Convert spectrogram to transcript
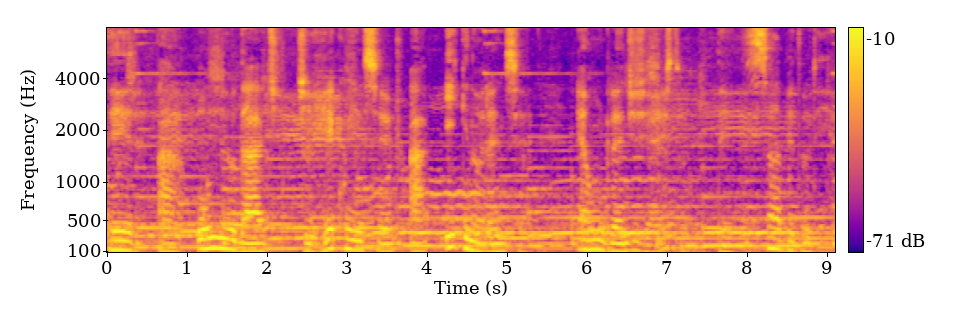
Ter a humildade de reconhecer a ignorância é um grande gesto de sabedoria.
